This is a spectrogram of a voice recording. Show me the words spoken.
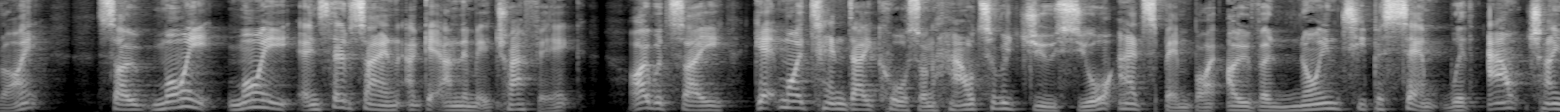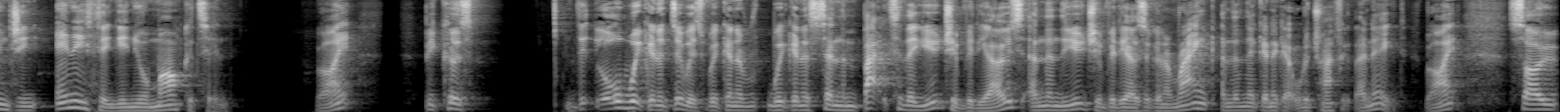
right? So my my instead of saying I get unlimited traffic, I would say get my 10 day course on how to reduce your ad spend by over 90% without changing anything in your marketing, right? Because all we're going to do is we're going to we're going to send them back to their YouTube videos, and then the YouTube videos are going to rank, and then they're going to get all the traffic they need, right? So,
